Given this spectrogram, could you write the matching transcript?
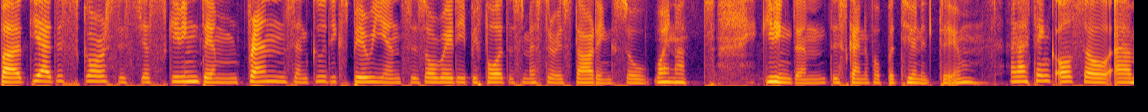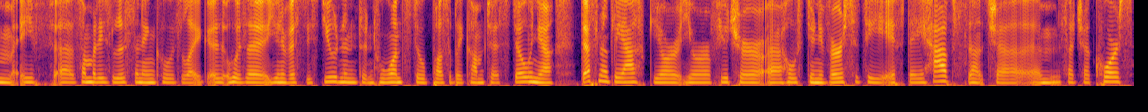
but yeah, this course is just giving them friends and good experiences already before the semester is starting. So why not giving them this kind of opportunity? And I think also um, if uh, somebody's listening who's like uh, who's a university student and who wants to possibly come to Estonia, definitely ask your your future uh, host university if they have such a um, such a course,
